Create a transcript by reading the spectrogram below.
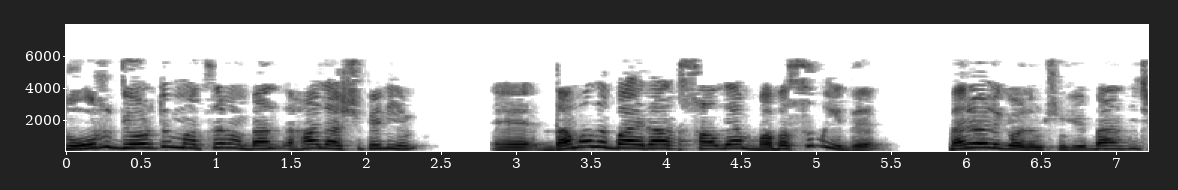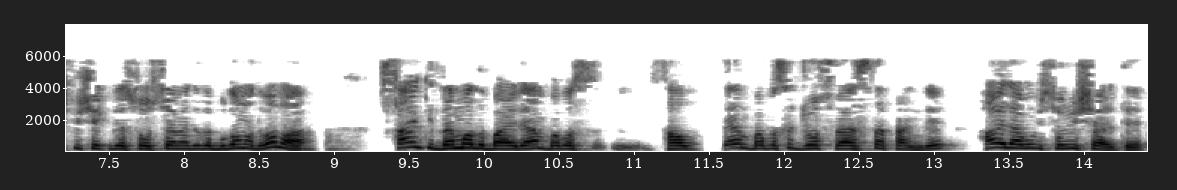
Doğru gördüm mü hatırlamam. Ben hala şüpheliyim. E, Damalı bayrağı sallayan babası mıydı? Ben öyle gördüm çünkü ben hiçbir şekilde sosyal medyada bulamadım ama sanki Damalı bayrağın babası sallayan babası Jos Verstappen'di. Hala bu bir soru işareti.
